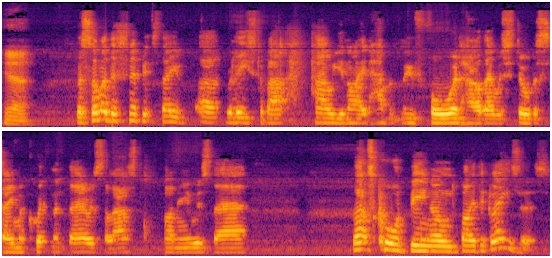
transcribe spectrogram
yeah. But some of the snippets they've uh, released about how United haven't moved forward, how there was still the same equipment there as the last time he was there, that's called being owned by the Glazers.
